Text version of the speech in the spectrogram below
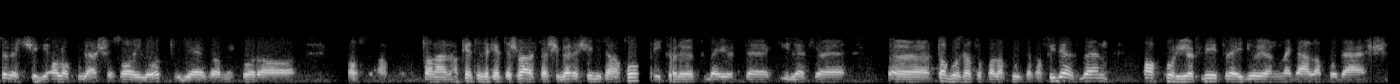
szövetségi alakulása zajlott, ugye ez amikor a, a, a talán a 2002-es választási vereség után a polgári körök bejöttek, illetve ö, tagozatok alakultak a Fideszben, akkor jött létre egy olyan megállapodás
